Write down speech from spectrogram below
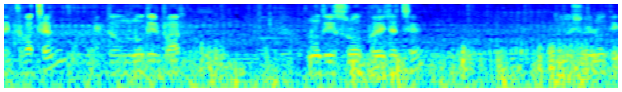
দেখতে পাচ্ছেন, একদম নদীর পার। নদীর স্রোত হয়ে যাচ্ছে। ধলেশ্বরী নদী।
